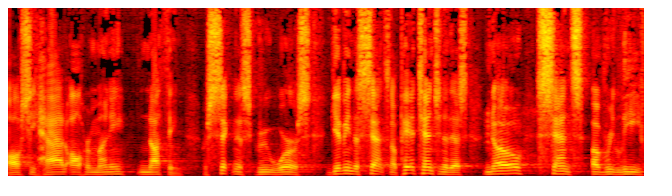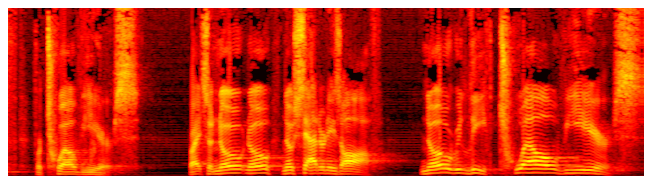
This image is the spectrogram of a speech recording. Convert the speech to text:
All she had all her money nothing. Her sickness grew worse. Giving the sense now pay attention to this no sense of relief for 12 years. Right? So no no no Saturdays off. No relief. 12 years.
